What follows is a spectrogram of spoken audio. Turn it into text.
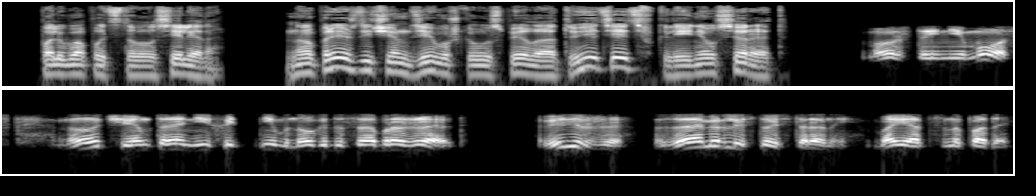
— полюбопытствовал Селена. Но прежде чем девушка успела ответить, вклинился Ред. «Может, и не мозг, но чем-то они хоть немного досоображают. Видишь же, замерли с той стороны, боятся нападать.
